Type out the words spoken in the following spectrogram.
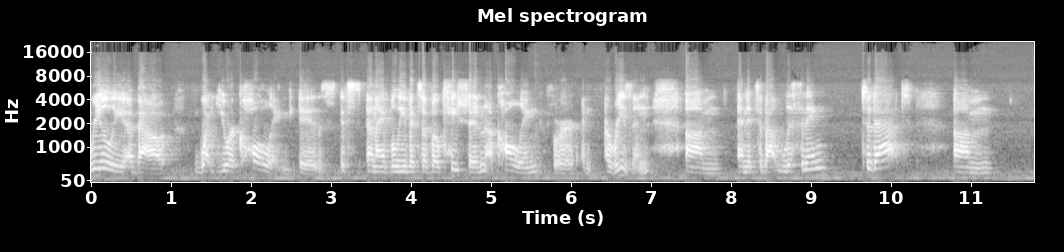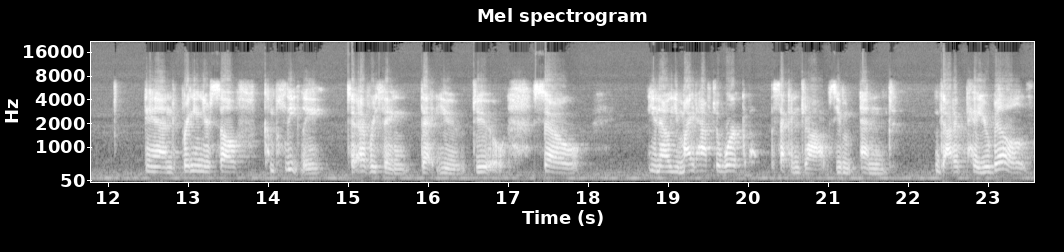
really about what your calling is. It's and I believe it's a vocation, a calling for an, a reason, um, and it's about listening to that um, and bringing yourself completely to everything that you do. So, you know, you might have to work second jobs you, and got to pay your bills.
